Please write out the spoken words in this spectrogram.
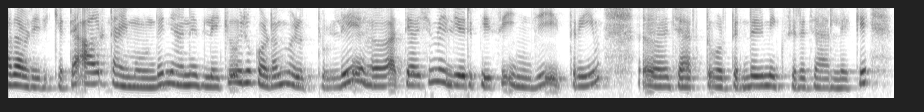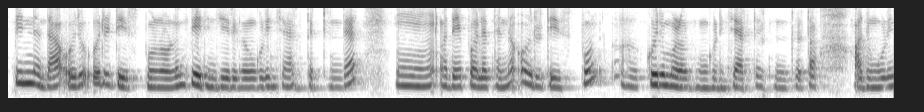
അതവിടെ ഇരിക്കട്ടെ. ആ ഒരു ടൈം കൊണ്ട് ഞാൻ ഇതിലേക്ക് ഒരു കുടം വെളുത്തുള്ളി അത്യാവശ്യം വലിയൊരു പീസ് ഇഞ്ചി ഇത്രയും ചേർത്ത് കൊടുത്തിട്ടുണ്ട്. ഒരു മിക്സിയുടെ ജാറിലേക്ക്. പിന്നെ ഇതാ ഒരു ഒരു ടീസ്പൂണോളം പെരിഞ്ചീരകം കൂടി ചേർത്തിട്ടുണ്ട്. അതേപോലെ തന്നെ ഒരു ടീസ്പൂൺ കുരുമുളകും കൂടി ചേർത്തിട്ടുണ്ട് കേട്ടോ. അതും കൂടി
